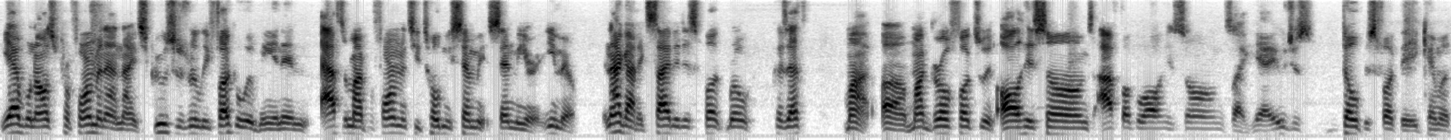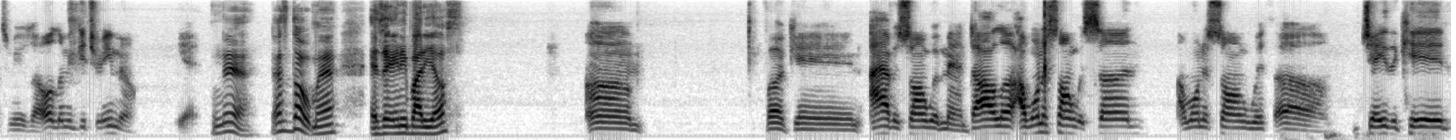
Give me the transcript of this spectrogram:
yeah. When I was performing that night, Screws was really fucking with me, and then after my performance, he told me send me send me your email, and I got excited as fuck, bro, because that's my uh my girl fucks with all his songs. I fuck with all his songs. Like, yeah, it was just dope as fuck that he came up to me. He was like, "Oh, let me get your email." Yeah. Yeah, that's dope, man. Is there anybody else? Um, fucking, I have a song with Mandala. I want a song with Sun. I want a song with uh Jay the Kid.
